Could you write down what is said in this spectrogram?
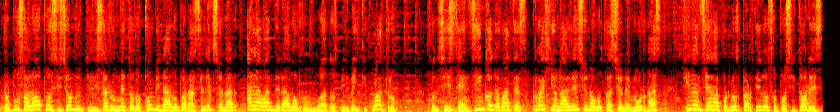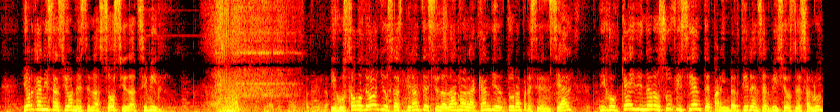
propuso a la oposición utilizar un método combinado para seleccionar al abanderado rumbo a 2024. Consiste en cinco debates regionales y una votación en urnas financiada por los partidos opositores y organizaciones de la sociedad civil. Y Gustavo de Hoyos, aspirante ciudadano a la candidatura presidencial, dijo que hay dinero suficiente para invertir en servicios de salud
